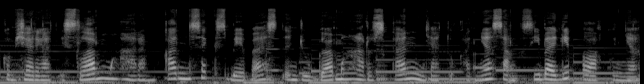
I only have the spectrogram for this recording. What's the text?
Hukum syariat Islam mengharamkan seks bebas dan juga mengharuskan jatuhkannya sanksi bagi pelakunya.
